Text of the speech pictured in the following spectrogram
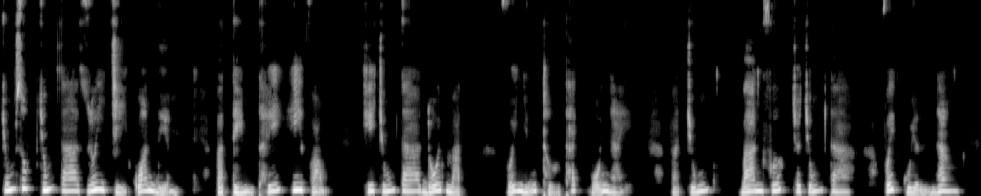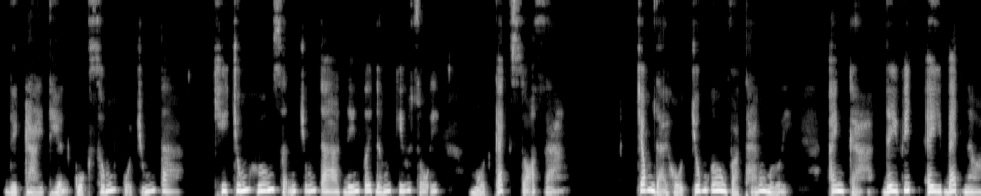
Chúng giúp chúng ta duy trì quan điểm và tìm thấy hy vọng khi chúng ta đối mặt với những thử thách mỗi ngày và chúng ban phước cho chúng ta với quyền năng để cải thiện cuộc sống của chúng ta khi chúng hướng dẫn chúng ta đến với đấng cứu rỗi một cách rõ ràng. Trong đại hội trung ương vào tháng 10, anh cả David A. Bednar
